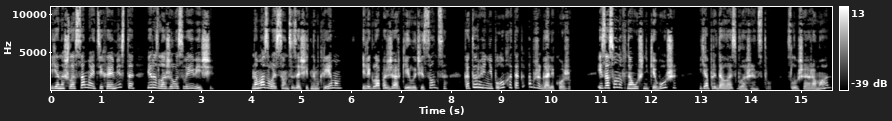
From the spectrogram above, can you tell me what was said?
Я нашла самое тихое место и разложила свои вещи. Намазалась солнцезащитным кремом и легла под жаркие лучи солнца, которые неплохо так обжигали кожу. И засунув наушники в уши, я предалась блаженству, слушая роман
